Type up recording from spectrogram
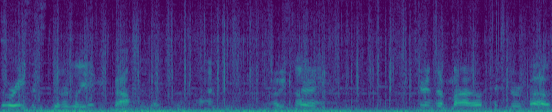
The race is literally getting faster than the time. Oh, it's not. Turns a mile into a mile.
